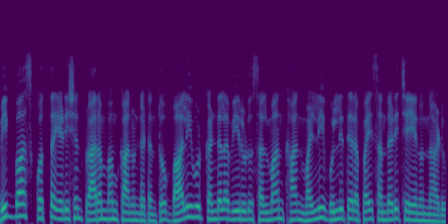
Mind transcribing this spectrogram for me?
బిగ్ బాస్ కొత్త ఎడిషన్ ప్రారంభం కానుండటంతో బాలీవుడ్ కండల వీరుడు సల్మాన్ ఖాన్ మళ్ళీ బుల్లితెరపై సందడి చేయనున్నాడు.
